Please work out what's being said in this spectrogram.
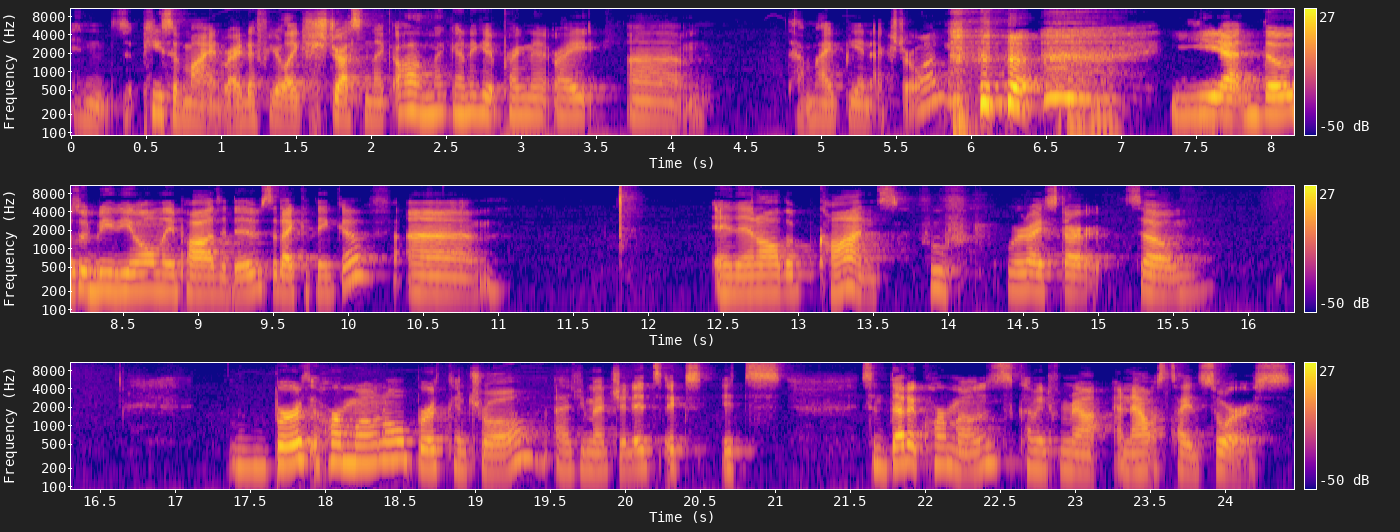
in peace of mind, right? If you're like stressing, like, oh, am I gonna get pregnant, right? Um, that might be an extra one. Mm-hmm. yeah, those would be the only positives that I could think of. Um, and then all the cons. Oof, where do I start? So, birth hormonal birth control, as you mentioned, it's it's, it's synthetic hormones coming from an outside source,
